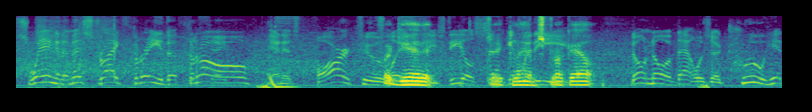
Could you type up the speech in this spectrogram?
Swing and a miss. Strike three. The throw. And it's far too Forget late. it. Jake second Lamb struck out. Don't know if that was a true hit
